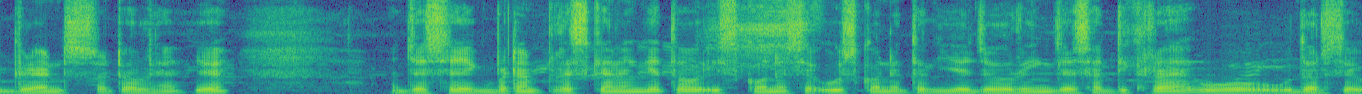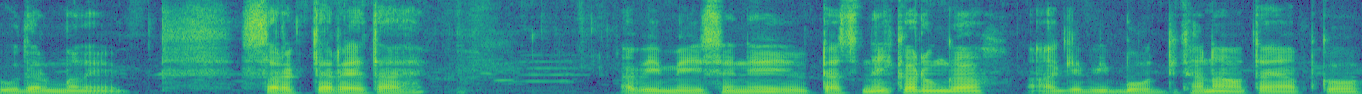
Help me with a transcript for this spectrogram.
ग्रैंड शटल है ये। जैसे एक बटन प्रेस करेंगे तो इस कोने से उस कोने तक ये जो रिंग जैसा दिख रहा है, वो उधर से उधर मैंने सरकता रहता है। अभी मैं इसे नहीं, टच नहीं करूँगा, आगे भी बहुत दिखाना होता है आपको।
